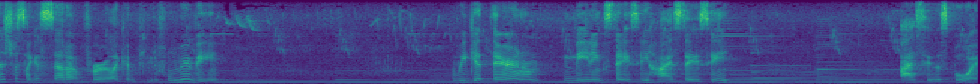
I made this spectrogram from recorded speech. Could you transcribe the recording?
It's just like a setup for like a beautiful movie. We get there and I'm meeting Stacy. Hi, Stacy. I see this boy.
